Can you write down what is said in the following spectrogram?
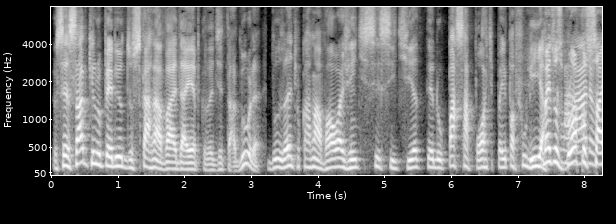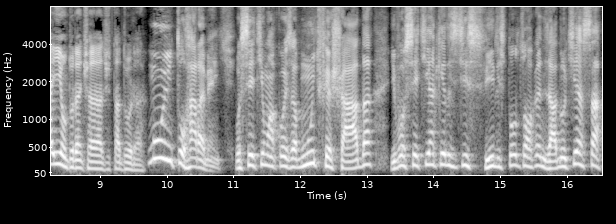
você sabe que no período dos carnavais da época da ditadura, durante o carnaval a gente se sentia tendo passaporte para ir para folia. Mas os claro. blocos saíam durante a ditadura? Muito raramente. Você tinha uma coisa muito fechada e você tinha aqueles desfiles todos organizados. Não tinha essa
